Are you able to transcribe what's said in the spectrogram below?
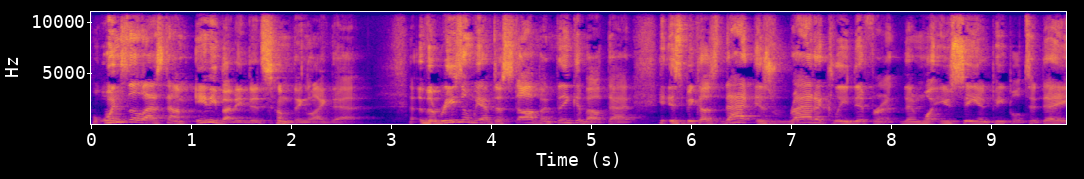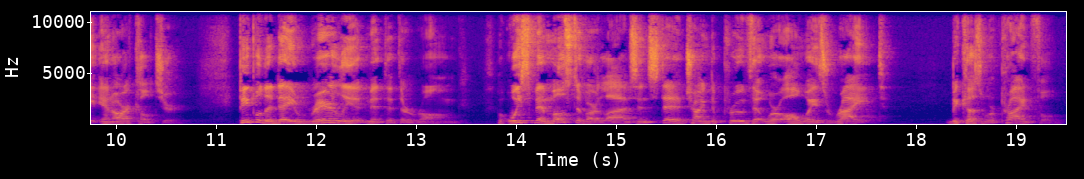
When's the last time anybody did something like that? The reason we have to stop and think about that is because that is radically different than what you see in people today in our culture. People today rarely admit that they're wrong. We spend most of our lives instead trying to prove that we're always right because we're prideful.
